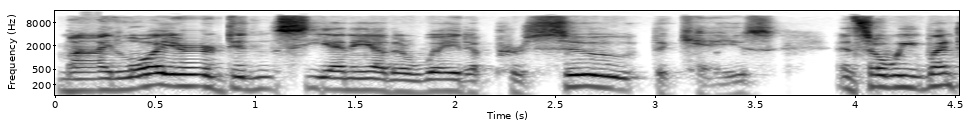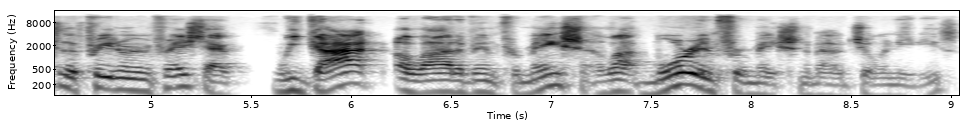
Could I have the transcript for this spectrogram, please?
My lawyer didn't see any other way to pursue the case. And so we went to the Freedom of Information Act. We got a lot of information, a lot more information about Joannides.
